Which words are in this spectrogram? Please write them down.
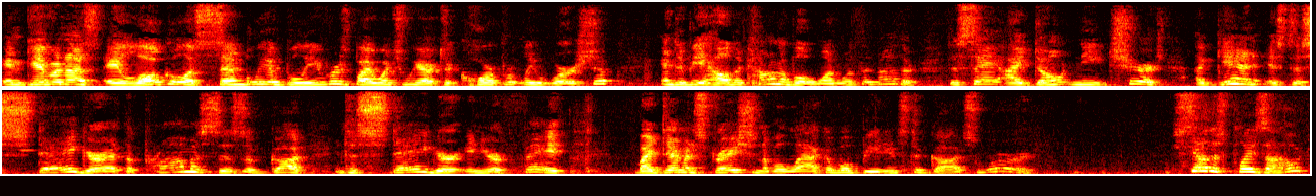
and given us a local assembly of believers by which we are to corporately worship and to be held accountable one with another. To say, I don't need church, again, is to stagger at the promises of God and to stagger in your faith by demonstration of a lack of obedience to God's word. See how this plays out?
